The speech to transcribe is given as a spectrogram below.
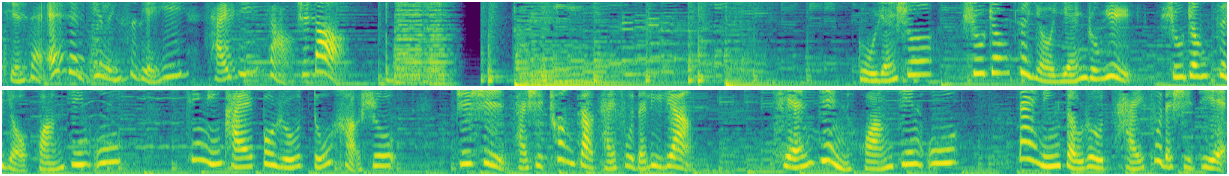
全在 FM 一零四点一。财经早知道。古人说：“书中自有颜如玉，书中自有黄金屋。”听名牌不如读好书，知识才是创造财富的力量。钱进黄金屋，带您走入财富的世界。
